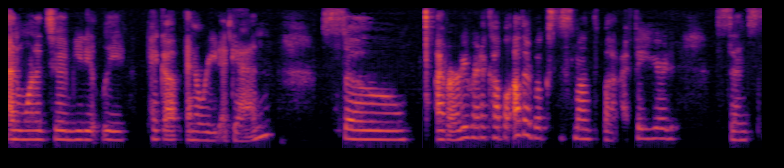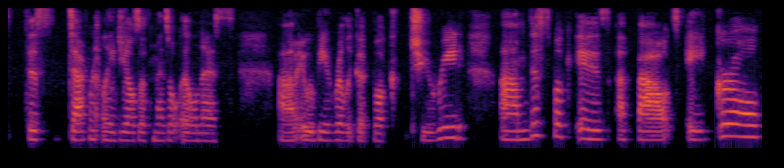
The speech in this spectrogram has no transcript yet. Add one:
and wanted to immediately pick up and read again. So I've already read a couple other books this month, but I figured since this definitely deals with mental illness, um, it would be a really good book to read. Um, this book is about a girl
